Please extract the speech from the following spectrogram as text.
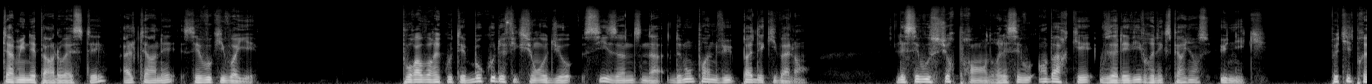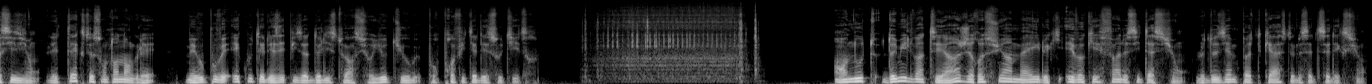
terminer par l'OST, alterner, c'est vous qui voyez. Pour avoir écouté beaucoup de fiction audio, Seasons n'a, de mon point de vue, pas d'équivalent. Laissez-vous surprendre, laissez-vous embarquer, vous allez vivre une expérience unique. Petite précision, les textes sont en anglais, mais vous pouvez écouter les épisodes de l'histoire sur YouTube pour profiter des sous-titres. En août 2021, j'ai reçu un mail qui évoquait Fin de citation, le deuxième podcast de cette sélection.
